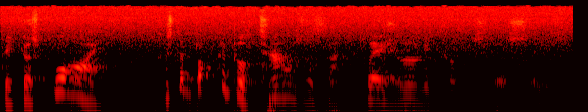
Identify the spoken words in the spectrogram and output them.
because why? Because the Bible tells us that pleasure only comes for a season.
